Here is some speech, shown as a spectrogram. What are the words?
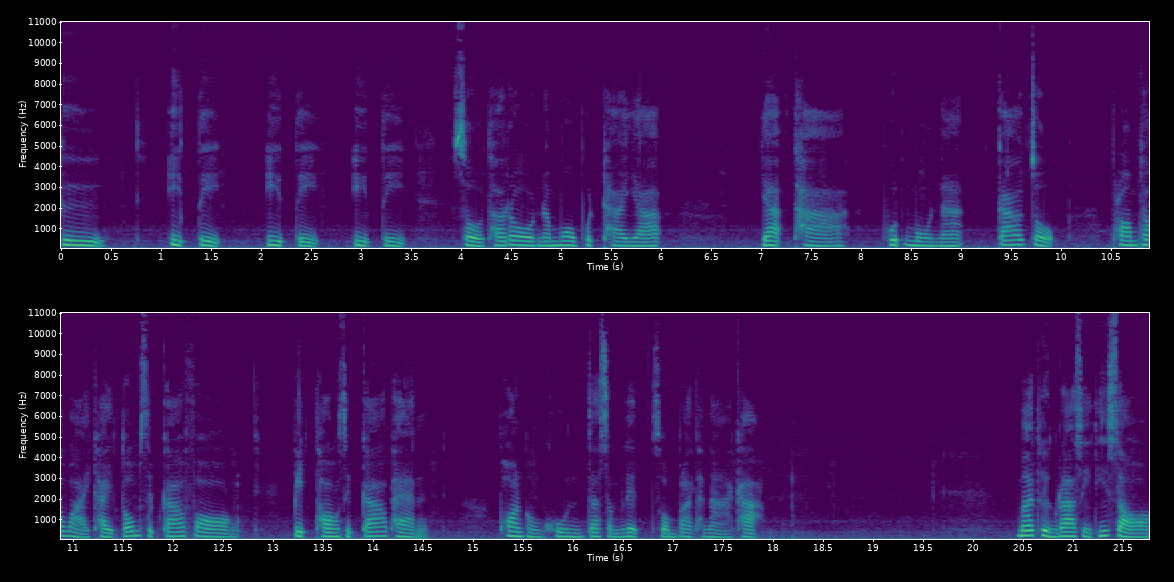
คือ อิติ อิติ อิติ โสทโรนโมพุทธายะ ยะธา พุทโมนะ9จบ พร้อมถวายไข่ต้ม 19 ฟอง ปิดทอง 19 แผ่น พรของคุณจะสำเร็จสมปรารถนาค่ะ มาถึงราศีที่สอง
